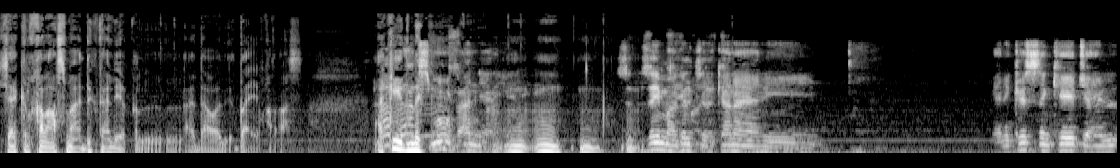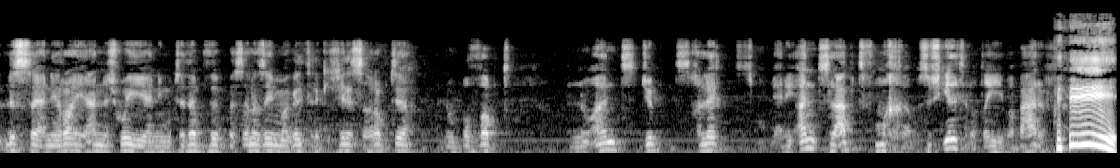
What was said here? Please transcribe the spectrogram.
شكل خلاص ما عندك تعليق العداوة دي طيب خلاص لا أكيد بالعكس انك مو بعن يعني. م- م- م. ز- زي ما قلت لك أنا يعني يعني كريستيان كيج يعني لسه يعني رأيي عنه شوي يعني متذبذب بس أنا زي ما قلت لك الشيء اللي استغربته إنه بالضبط إنه أنت جبت خليت يعني أنت لعبت في مخه بس إيش قلت له؟ طيب بعرف إيه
